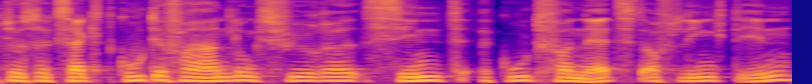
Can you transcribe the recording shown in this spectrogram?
Du hast ja gesagt, gute Verhandlungsführer sind gut vernetzt auf LinkedIn.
